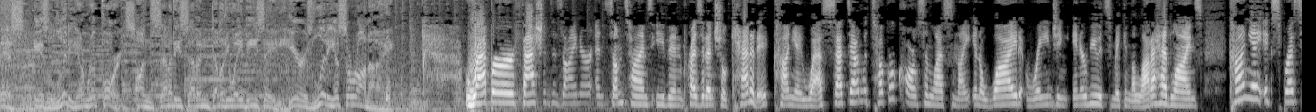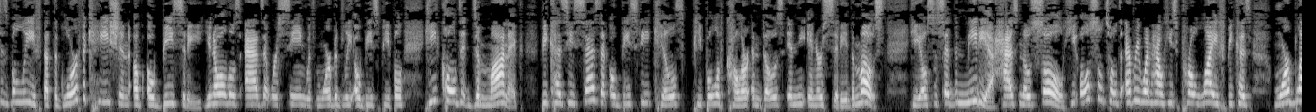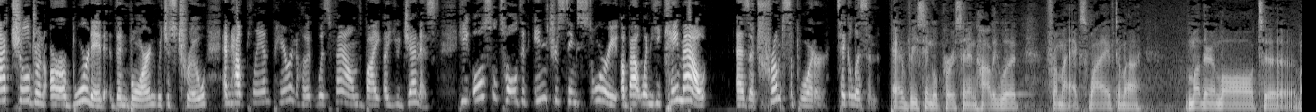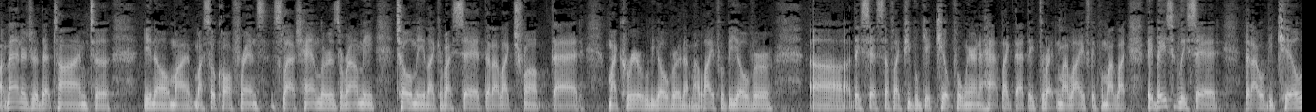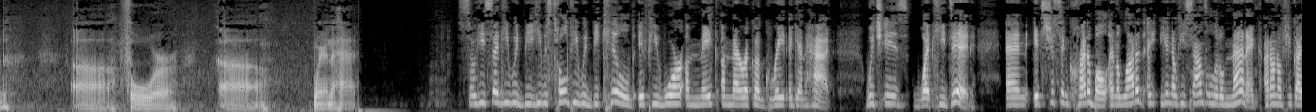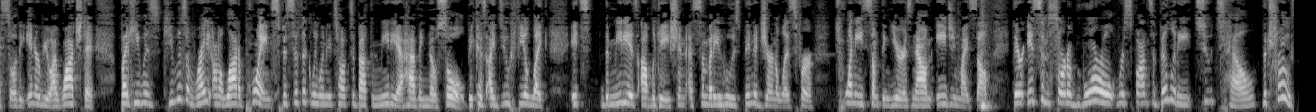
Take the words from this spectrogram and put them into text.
This is Lidia Reports on 77 WABC. Here's Lidia Curanaj. Rapper, fashion designer, and sometimes even presidential candidate Kanye West sat down with Tucker Carlson last night in a wide ranging interview. It's making a lot of headlines. Kanye expressed his belief that the glorification of obesity, you know, all those ads that we're seeing with morbidly obese people, he called it demonic because he says that obesity kills people of color and those in the inner city the most. He also said the media has no soul. He also told everyone how he's pro-life because more black children are aborted than born, which is true, and how Planned Parenthood was found by a eugenist. He also told an interesting story about when he came out as a Trump supporter. Take a listen. Every single person in Hollywood, from my ex-wife to my mother-in-law to my manager at that time to you know my my so-called friends slash handlers around me told me like if I said that I like Trump that my career would be over that my life would be over. Uh, they said stuff like people get killed for wearing a hat like that. They threatened my life. They put my life they basically said that I would be killed uh, for uh, wearing the hat so he said he would be, he was told he would be killed if he wore a Make America Great Again hat, which is what he did. And it's just incredible. And a lot of, uh, you know, he sounds a little manic. I don't know if you guys saw the interview. I watched it, but he was, he was right on a lot of points, specifically when he talked about the media having no soul, because I do feel like it's the media's obligation as somebody who's been a journalist for 20 something years. Now I'm aging myself. There is some sort of moral responsibility to tell the truth.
